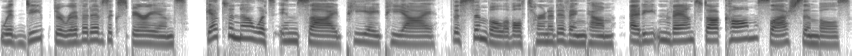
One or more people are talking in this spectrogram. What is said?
with deep derivatives experience. Get to know what's inside PAPI, the symbol of alternative income, at eatonvance.com/symbols.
